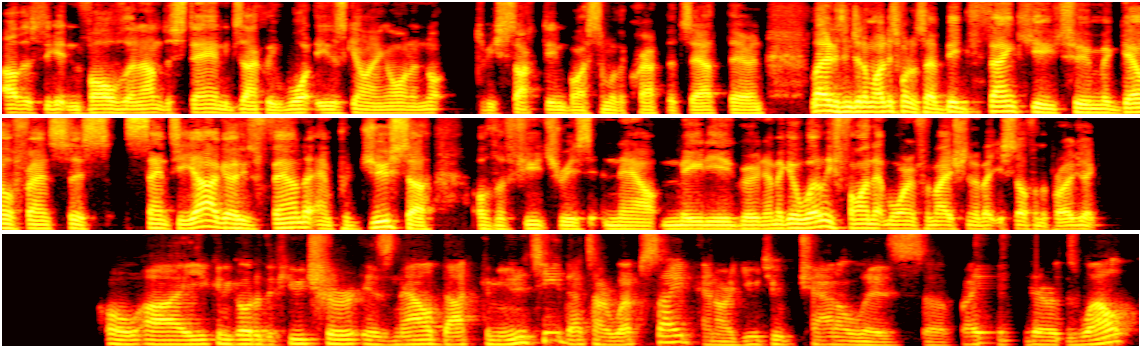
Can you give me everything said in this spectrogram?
others to get involved and understand exactly what is going on, and not to be sucked in by some of the crap that's out there. And ladies and gentlemen, I just want to say a big thank you to Miguel Francis Santiago, who's founder and producer of the Future is Now Media Group. Now, Miguel, where do we find out more information about yourself and the project? Oh, uh, you can go to the future is now dot community. That's our website, and our YouTube channel is uh, right there as well.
